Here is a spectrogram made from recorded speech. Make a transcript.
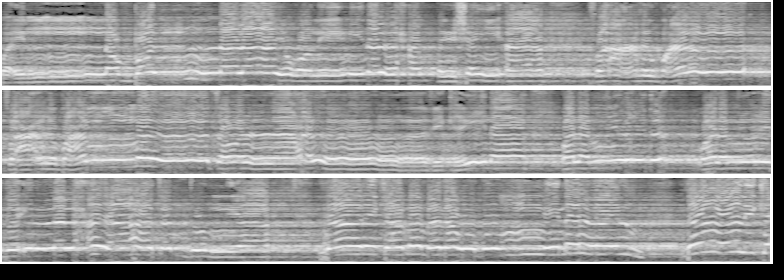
وإن الظن لا يغني من الحق شيئا فأعرض عن فأعرض عن من تولى عن ذكرنا ولم يرد ولم يرد إلا الحياة الدنيا. ذلك مبلغهم من العلم. ذلك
